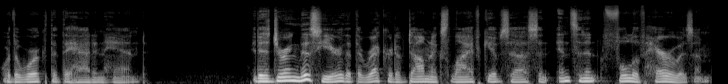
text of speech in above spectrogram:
or the work that they had in hand. It is during this year that the record of Dominic's life gives us an incident full of heroism,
